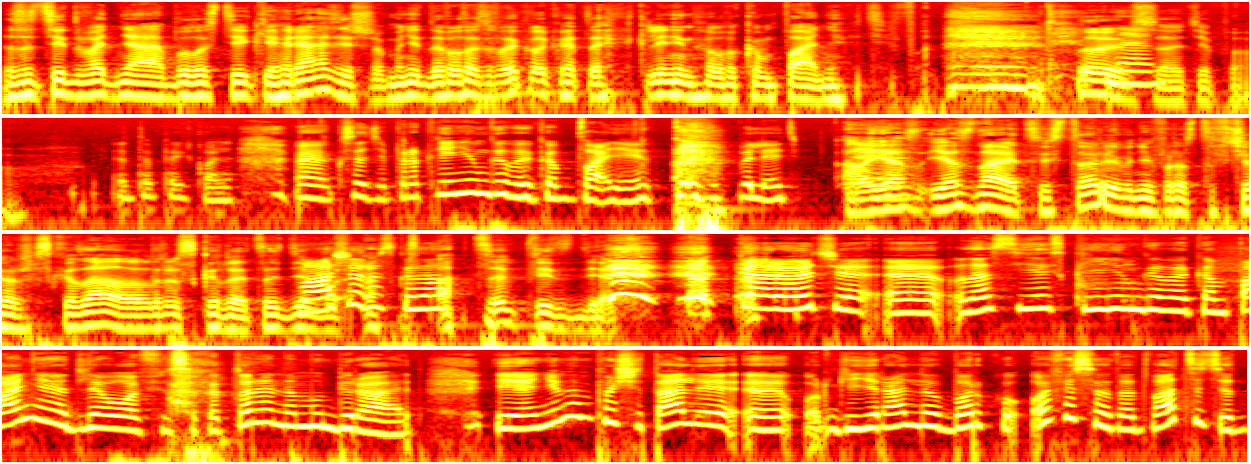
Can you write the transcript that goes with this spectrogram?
за ці два дня було стільки грязі, що мені довелось викликати клінінгову компанію. Типу. Ну і все, типу. Это прикольно. Э, Кстати, про клининговые компании. Блять. Але я, я знаю цю історію, мені просто вчора сказали, але розкажи, це Діма. Маша розказала? Це піздець. Короче, э, у нас есть клининговая компания для офиса, которая нам убирает. И они нам посчитали э, ор- генеральную уборку офиса на 21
